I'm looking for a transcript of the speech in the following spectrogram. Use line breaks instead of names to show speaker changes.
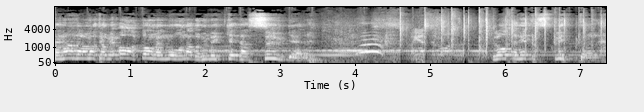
Den handlar om att jag blir 18 om en månad och hur mycket det suger.
Vad heter låten?
Låten heter Splitter.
